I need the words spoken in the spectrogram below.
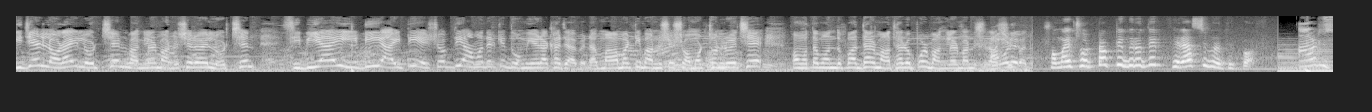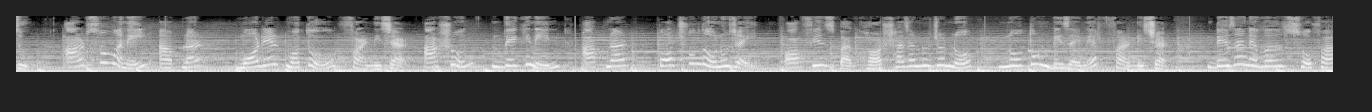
নিজের লড়াই লড়ছেন বাংলার মানুষের হয়ে লড়ছেন। সিবিআই ইডি আইটি এসব দিয়ে আমাদেরকে দমিয়ে রাখা যাবে না। মা মাটি মানুষের সমর্থন রয়েছে। মমতা বন্দ্যোপাধ্যায়ের মাথার ওপর বাংলার মানুষের আশীর্বাদ। সময় ছোট্ট একটি বিরতির ফিরে আসছে বিরতির পর। আরজু আরজু মানেই আপনার মনের মতো ফার্নিচার। আসুন দেখে নিন আপনার পছন্দ অনুযায়ী অফিস বা ঘর সাজানোর জন্য নতুন ডিজাইনের ফার্নিচার। ডিজাইনেবল সোফা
